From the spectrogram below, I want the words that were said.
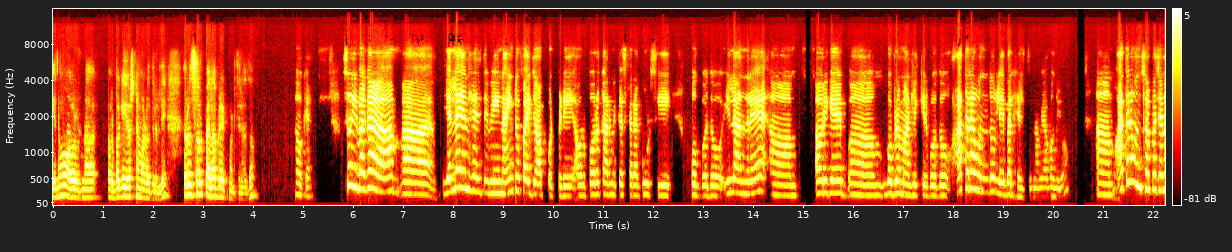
ಏನೋ ಅವ್ರನ್ನ ಅವ್ರ ಬಗ್ಗೆ ಯೋಚನೆ ಮಾಡೋದ್ರಲ್ಲಿ. ಅವ್ರ ಸ್ವಲ್ಪ ಎಲಾಬ್ರೇಟ್ ಮಾಡ್ತೀರಾ ಅದು? ಓಕೆ ಸೊ ಇವಾಗ ಆ, ಎಲ್ಲ ಏನ್ ಹೇಳ್ತೀವಿ? ನೈನ್ ಟು ಫೈವ್ ಜಾಬ್ ಕೊಟ್ಬಿಡಿ. ಅವ್ರು ಪೌರ ಕಾರ್ಮಿಕಸ್ಕರ ಗೂಡ್ಸಿ ಹೋಗ್ಬೋದು. ಇಲ್ಲ ಅಂದ್ರೆ ಅವರಿಗೆ ಗೊಬ್ಬರ ಮಾಡ್ಲಿಕ್ಕಿರ್ಬೋದು. ಆತರ ಒಂದು ಲೇಬರ್ ಹೇಳ್ತೀವಿ ನಾವ್ ಯಾವಾಗ್ಲೂ. ಆತರ ಒಂದ್ ಸ್ವಲ್ಪ ಜನ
